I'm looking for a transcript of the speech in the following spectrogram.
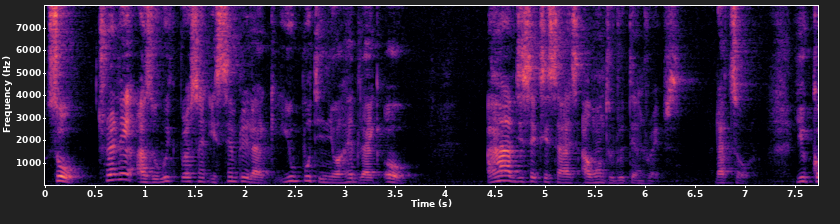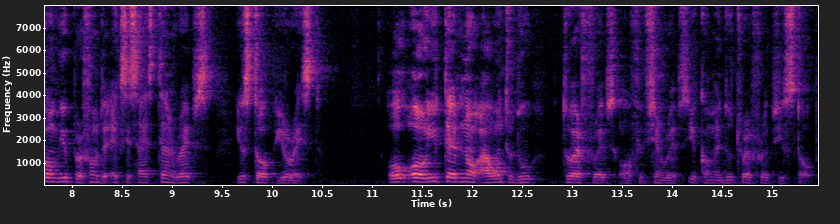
So training as a weak person is simply like you put in your head like, oh, I have this exercise, I want to do 10 reps. That's all. You come, you perform the exercise 10 reps, you stop, you rest. Or, or you tell, no, I want to do 12 reps or 15 reps. You come and do 12 reps, you stop.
